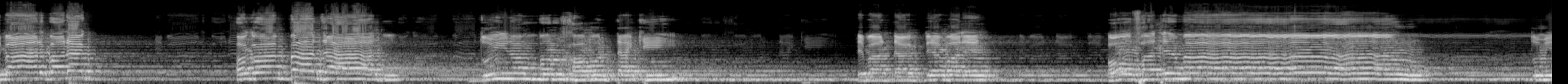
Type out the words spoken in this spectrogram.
এবার বারাক দুই নম্বর খবরটা কি? এবার ডাক দিয়ে বলেন ও তুমি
